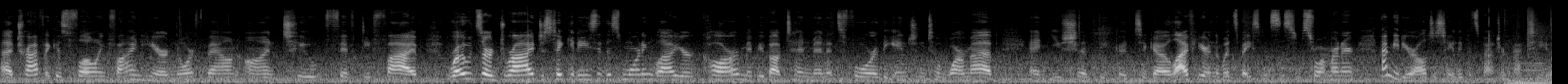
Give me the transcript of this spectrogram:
Uh, traffic is flowing fine here northbound on 255. Roads are dry. Just take it easy this morning. Allow your car maybe about 10 minutes for the engine to warm up, and you should be good to go. Live here in the Woods Basement System Storm Runner, I'm meteorologist Haley Fitzpatrick. Back to you.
